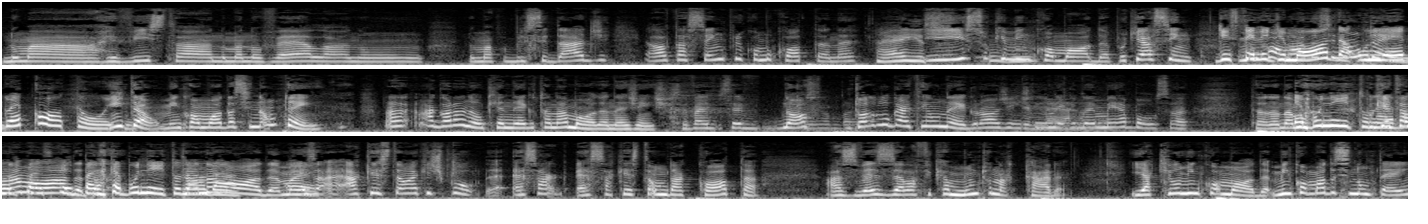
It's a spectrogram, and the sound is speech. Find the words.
numa revista, numa novela, num, numa publicidade, ela tá sempre como cota, né? É isso. E isso que me incomoda, porque assim. Desfile me de moda, o tem. negro é cota hoje. Então, me incomoda se não tem. Ah, Agora não, porque negro tá na moda, né, gente? Você vai. Você, nossa, em todo lugar tem um negro. Ó, gente, tem um negro na minha bolsa. Tá na É bonito, porque né? tá na Parece que- moda. parece que é bonito, Tá né, na André? moda. Mas É. a, a questão é que, tipo, essa, essa questão da cota, às vezes ela fica muito na cara. E aquilo me incomoda. Me incomoda se não tem,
